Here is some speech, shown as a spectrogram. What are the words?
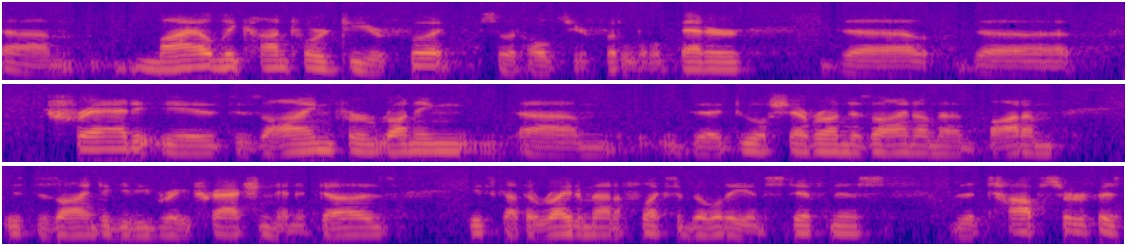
um, mildly contoured to your foot, so it holds your foot a little better. The the tread is designed for running. Um, the dual chevron design on the bottom is designed to give you great traction, and it does. It's got the right amount of flexibility and stiffness. The top surface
